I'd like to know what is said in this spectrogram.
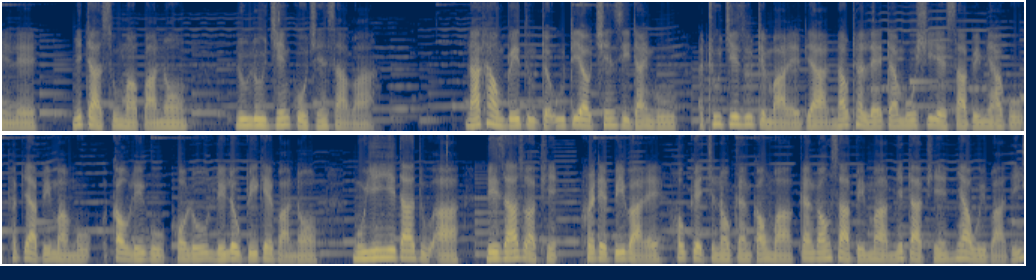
ရင်လည်းမေတ္တာစုမှာပါနော်လူလူချင်းကိုချင်းစာပါ နားထောင်ပေးသူတဦးတယောက်ချင်းစီတိုင်းကိုအထူးကျေးဇူးတင်ပါတယ်ဗျနောက်ထပ်လဲတန်မိုးရှိတဲ့စာပေများကိုဖတ်ပြပေးမှာမို့အကောက်လေးကိုဖော်လို့လေးလုပ်ပေးခဲ့ပါနော်မူရင်းရေးသားသူအားလေးစားစွာဖြင့် credit ပေးပါတယ်ဟုတ်ကဲ့ကျွန်တော်ကံကောင်းပါကံကောင်းစာပေမှမေတ္တာဖြင့်မျှဝေပါသည်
